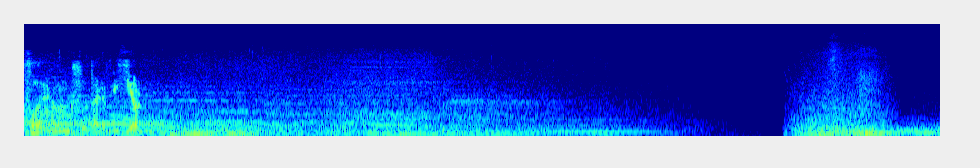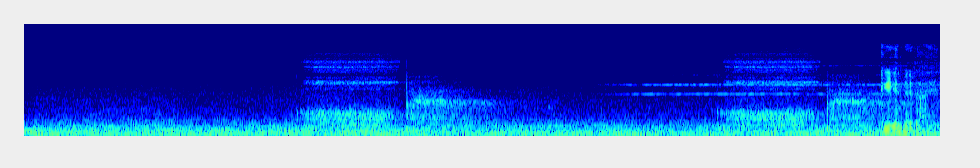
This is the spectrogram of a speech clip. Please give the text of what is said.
Fueron su perdición. ¿Quién era él?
